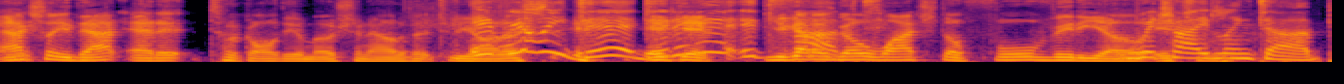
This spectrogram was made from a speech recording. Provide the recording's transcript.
Actually, that edit took all the emotion out of it. To be honest. It honest, really did, didn't it? It you got to go watch the full video, which It's- I linked up.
